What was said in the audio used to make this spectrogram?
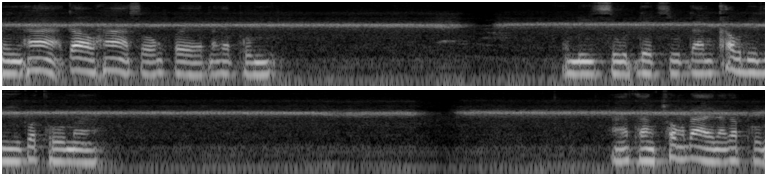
1 5 9 5 2 8นะครับผม มีสูตรเด็ดสูตรดังเข้าดีๆ ก็โทรมา หาทางช่องได้นะครับผม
